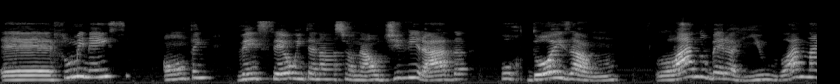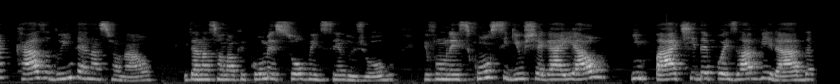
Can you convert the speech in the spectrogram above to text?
É, Fluminense ontem venceu o Internacional de virada por 2 a 1 lá no Beira Rio, lá na casa do Internacional. Internacional que começou vencendo o jogo e o Fluminense conseguiu chegar aí ao empate e depois a virada.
